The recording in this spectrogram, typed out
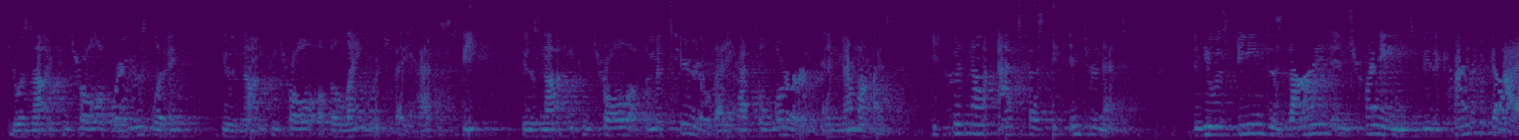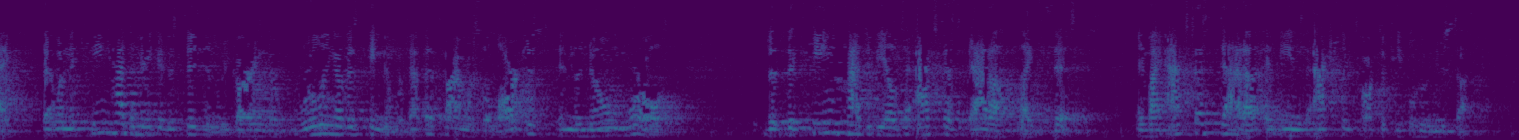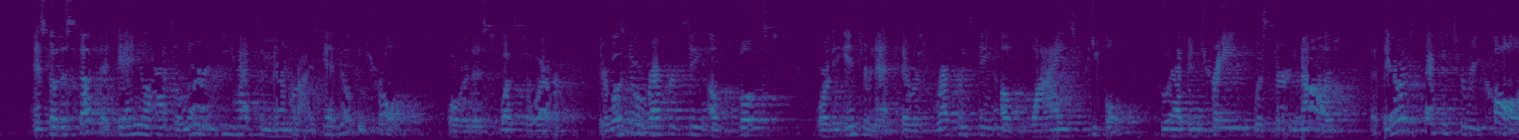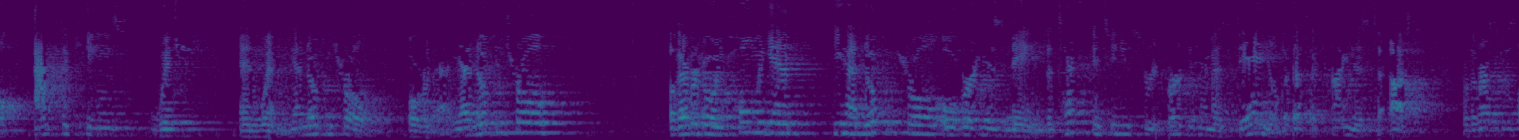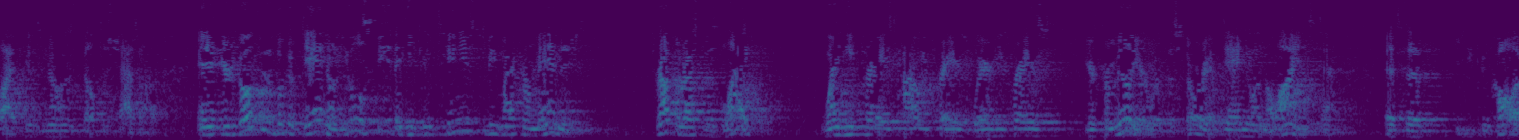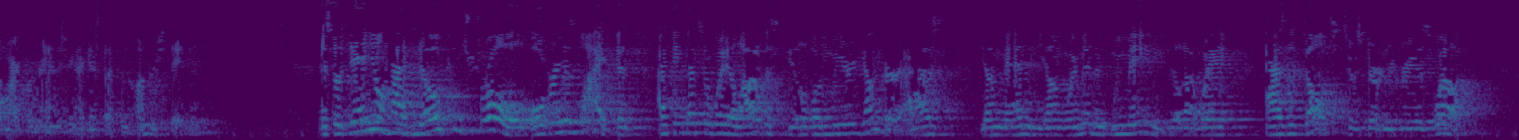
He was not in control of where he was living. He was not in control of the language that he had to speak. He was not in control of the material that he had to learn and memorize. He could not the internet. He was being designed and trained to be the kind of a guy that when the king had to make a decision regarding the ruling of his kingdom, which at that time was the largest in the known world, the, the king had to be able to access data like this. And by access data, it means actually talk to people who knew stuff. And so the stuff that Daniel had to learn, he had to memorize. He had no control over this whatsoever. There was no referencing of books or the internet. There was referencing of wise people who had been trained with certain knowledge that they were expected to recall at the king's wish and whim. He had no control over that. He had no control of ever going home again. He had no control over his name. The text continues to refer to him as Daniel, but that's a kindness to us. For the rest of his life, he was known as Belteshazzar. And if you go through the book of Daniel, you will see that he continues to be micromanaged throughout the rest of his life. When he prays, how he prays, where he prays. You're familiar with the story of Daniel in the lion's den. It's a, you can call it micromanaging. I guess that's an understatement. And so Daniel had no control over his life. And I think that's the way a lot of us feel when we are younger, as young men and young women. And we may even feel that way as adults to a certain degree as well.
